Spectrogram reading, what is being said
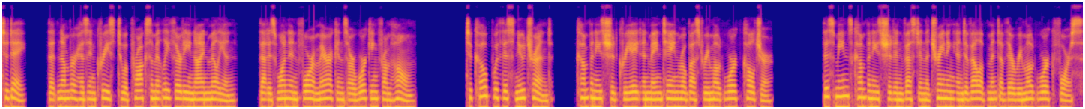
Today, that number has increased to approximately 39 million, that is one in four Americans are working from home. To cope with this new trend, companies should create and maintain robust remote work culture. This means companies should invest in the training and development of their remote workforce.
